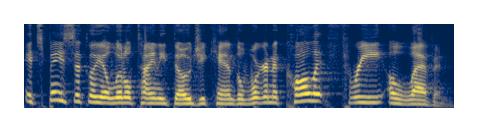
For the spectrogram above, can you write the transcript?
it's basically a little tiny doji candle. We're going to call it 311.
